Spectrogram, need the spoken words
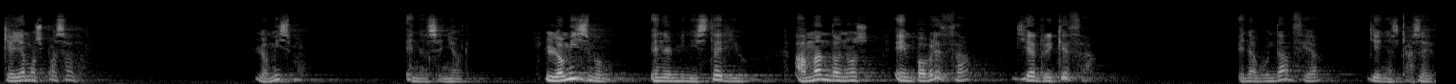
que hayamos pasado. Lo mismo en el Señor. Lo mismo en el ministerio, amándonos en pobreza y en riqueza, en abundancia y en escasez.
